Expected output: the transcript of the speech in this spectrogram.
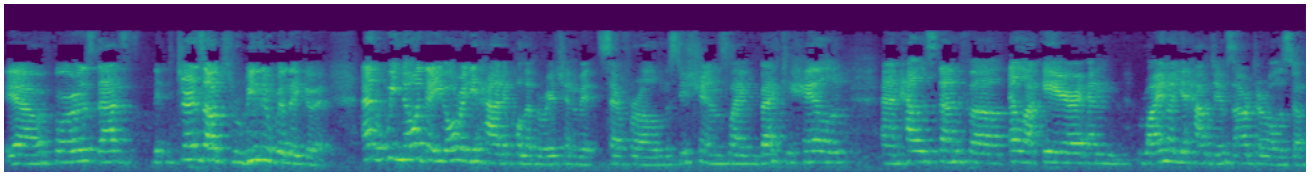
Yeah, of course. That turns out really, really good. And we know that you already had a collaboration with several musicians like Becky Hill and Hailee Steinfeld, Ella Eyre, and right now you have James Arthur also.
